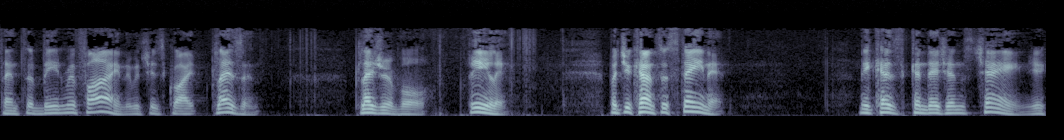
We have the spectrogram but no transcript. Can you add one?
sense of being refined, which is quite pleasant, pleasurable feeling, but you can't sustain it because conditions change. You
